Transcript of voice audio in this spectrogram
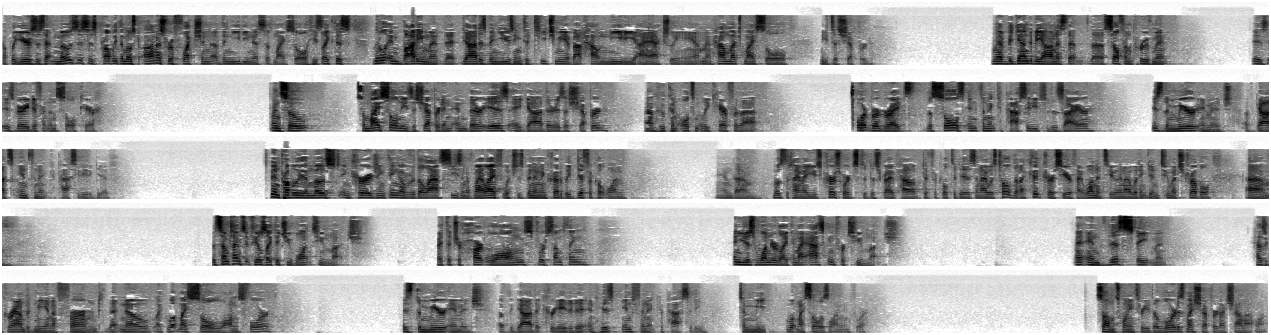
couple years is that Moses is probably the most honest reflection of the neediness of my soul. He's like this little embodiment that God has been using to teach me about how needy I actually am and how much my soul needs a shepherd. And I've begun to be honest that the self improvement is, is very different than soul care. And so, so my soul needs a shepherd, and, and there is a God, there is a shepherd um, who can ultimately care for that. Ortberg writes The soul's infinite capacity to desire is the mirror image of God's infinite capacity to give. It's been probably the most encouraging thing over the last season of my life, which has been an incredibly difficult one. And um, most of the time I use curse words to describe how difficult it is. And I was told that I could curse here if I wanted to, and I wouldn't get in too much trouble. Um, but sometimes it feels like that you want too much, right? That your heart longs for something. And you just wonder, like, am I asking for too much? And, and this statement has grounded me and affirmed that no, like what my soul longs for is the mirror image of the God that created it and his infinite capacity to meet what my soul is longing for. Psalm 23 The Lord is my shepherd, I shall not want.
